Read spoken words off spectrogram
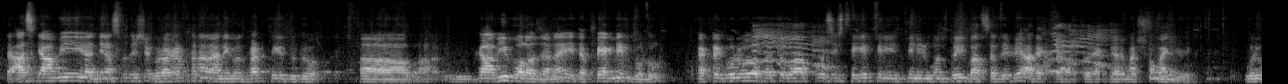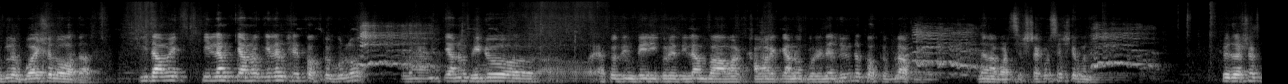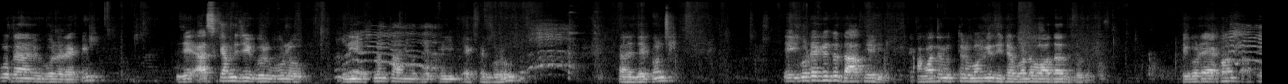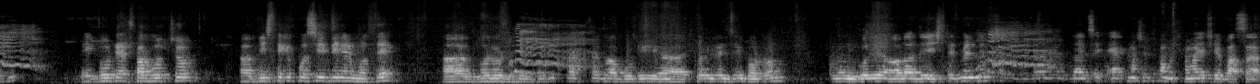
তো আজকে আমি দিনাজপুর দেশে ঘোড়াঘাট থানা রানীগঞ্জ ঘাট থেকে দুটো গাভি বলা যায় না, এটা প্রেগনেন্ট গরু। একটা গরু হয়তো বা পঁচিশ থেকে তিরিশ দিনের মধ্যেই বাচ্চা দেবে, আর একটা হয়তো এক দেড় মাস সময় নেবে। গরুগুলোর বয়স হলো আদার কী দামে কিনলাম, কেন কিনলাম সেই তথ্যগুলো, এবং আমি কেন ভিডিও এতদিন দেরি করে দিলাম বা আমার খামারে কেন করে নেই, বিভিন্ন তথ্যগুলো আপনাদের জানাবার চেষ্টা করছে, সে সেগুলো দর্শক, প্রথমে আমি বলে রাখি যে আজকে আমি যে গরুগুলো নিয়ে আসলাম, তার মধ্যে এই একটা গরু। দেখুন, এই গরুটা কিন্তু দাঁতেরই। আমাদের উত্তরবঙ্গে যেটা বলে অদাত গরু। এই গরু এখন দাঁতেরই। এই গরুটার সর্বোচ্চ বিশ থেকে পঁচিশ দিনের মধ্যে গরুর যে বডি স্ট্রাকচার বা বডি শরীরের যে গঠন এবং গরুর আলাদা যে স্টেটমেন্ট এক মাসের কম সময়ে সে বাচ্চা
